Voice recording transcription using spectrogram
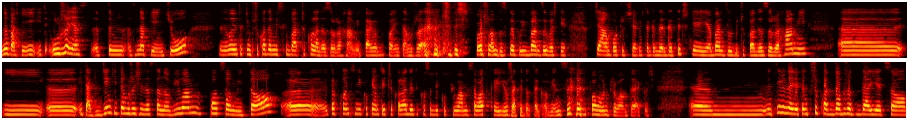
no właśnie, i, i ulżenia w tym w napięciu. Moim takim przykładem jest chyba czekolada z orzechami, tak? Pamiętam, że kiedyś poszłam do sklepu i bardzo właśnie chciałam poczuć się jakoś tak energetycznie ja bardzo lubię czekoladę z orzechami. E, I, e, I tak, i dzięki temu, że się zastanowiłam, po co mi to, e, to w końcu nie kupiłam tej czekolady, tylko sobie kupiłam sałatkę i orzechy do tego, więc połączyłam to jakoś. Więc nie wiem, na ile ten przykład dobrze oddaje, co,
